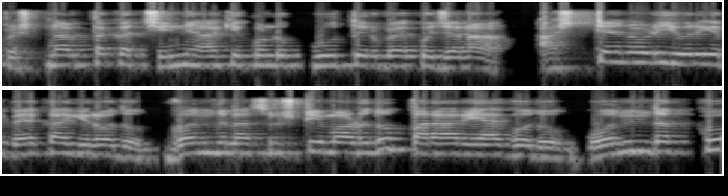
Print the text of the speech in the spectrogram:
ಪ್ರಶ್ನಾರ್ಥಕ ಚಿಹ್ನೆ ಹಾಕಿಕೊಂಡು ಕೂತಿರ್ಬೇಕು ಜನ. ಅಷ್ಟೇ ನೋಡಿ ಇವರಿಗೆ ಬೇಕಾಗಿರೋದು. ಗೊಂದಲ ಸೃಷ್ಟಿ ಮಾಡೋದು, ಪರಾರಿಯಾಗೋದು. ಒಂದಕ್ಕೂ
